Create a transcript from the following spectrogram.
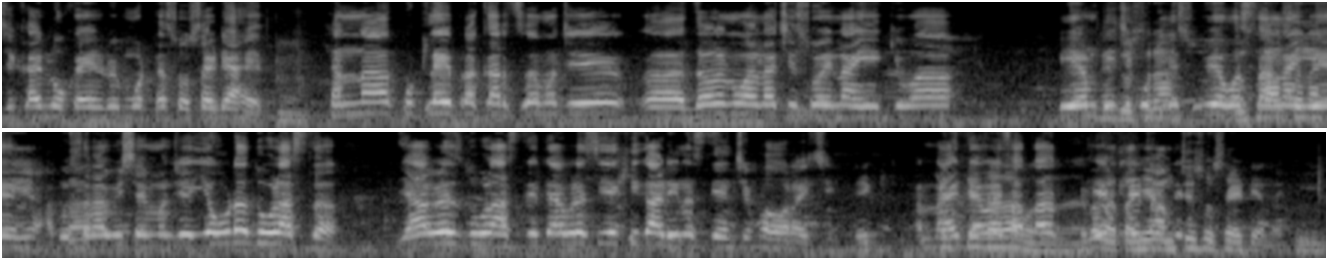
जे काही लोक आहेत मोठ्या सोसायटी आहेत. त्यांना कुठल्याही प्रकारचं म्हणजे दळणवळणाची सोय नाही किंवा पीएमटीची कुठली व्यवस्था दुसरा असं नाही की नाहीये दुसरा विषय म्हणजे एवढं धूळ असतं. ज्यावेळेस धूळ असते त्यावेळेस एकही गाडी नसते यांची फवारायची. एक आणि नाही त्यावेळेस आता. हे बघा, आता ही एक आमची सोसायटी आहे ना ही-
